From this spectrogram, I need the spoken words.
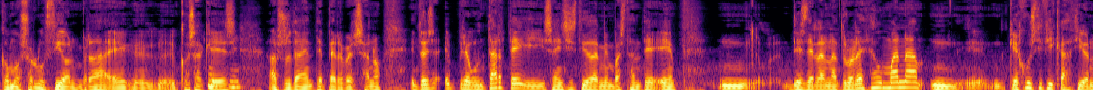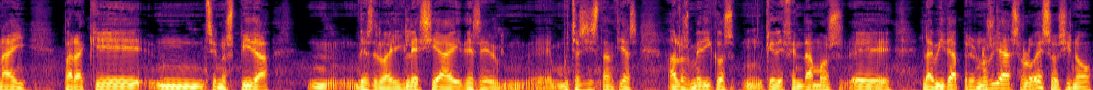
como solución, ¿verdad? cosa que es absolutamente perversa, ¿no? Entonces, eh, preguntarte, y se ha insistido también bastante, eh, mm, desde la naturaleza humana, mm, ¿qué justificación hay para que se nos pida desde la Iglesia y desde eh, muchas instancias a los médicos mm, que defendamos eh, la vida, pero no ya solo eso, sino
